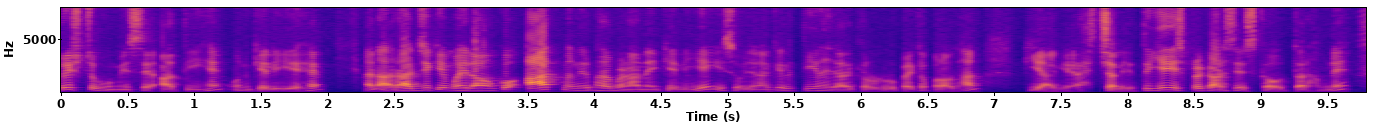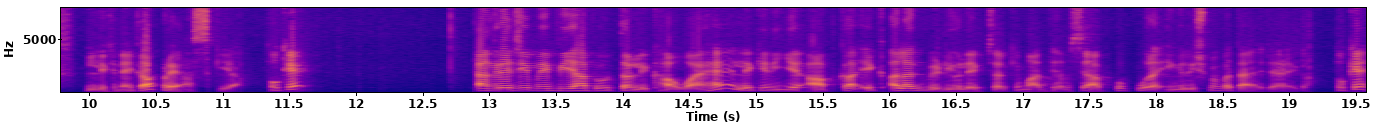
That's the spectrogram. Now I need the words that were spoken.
पृष्ठभूमि से आती हैं, उनके लिए है। है ना? राज्य की महिलाओं को आत्मनिर्भर बनाने के लिए इस योजना के लिए तीन हज़ार करोड़ रुपए का प्रावधान किया गया है। चलिए तो ये इस प्रकार से इसका उत्तर हमने लिखने का प्रयास किया, ओके? अंग्रेज़ी में भी यहाँ पे उत्तर लिखा हुआ है, लेकिन ये आपका एक अलग वीडियो लेक्चर के माध्यम से आपको पूरा इंग्लिश में बताया जाएगा, ओके?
